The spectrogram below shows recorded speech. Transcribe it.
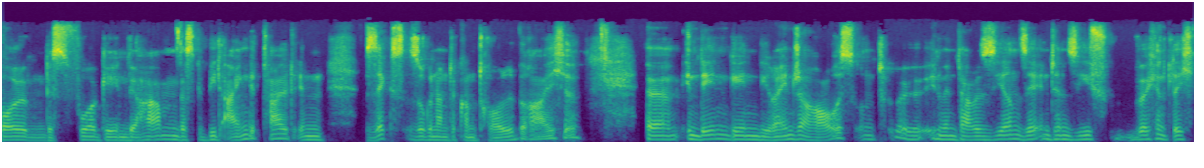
folgendes Vorgehen. Wir haben das Gebiet eingeteilt in sechs sogenannte Kontrollbereiche. Ähm, in denen gehen die Ranger raus und äh, inventarisieren sehr intensiv wöchentlich,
